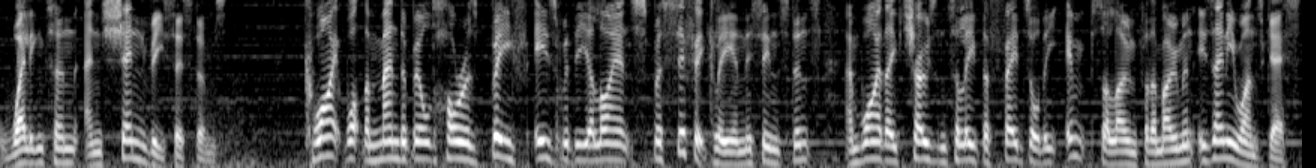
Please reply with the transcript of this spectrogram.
Wellington and Shenve systems. Quite what the Manderbuild Horrors beef is with the Alliance specifically in this instance and why they've chosen to leave the Feds or the Imps alone for the moment is anyone's guess.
